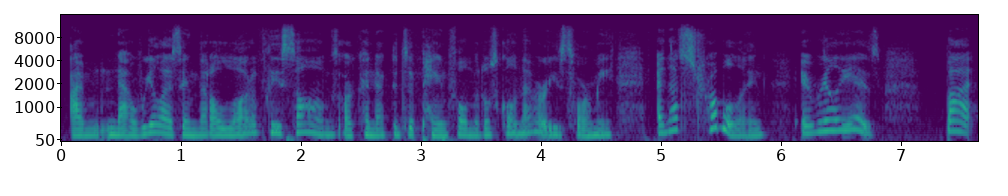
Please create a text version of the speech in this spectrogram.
I'm now realizing that a lot of these songs are connected to painful middle school memories for me, and that's troubling. It really is. But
